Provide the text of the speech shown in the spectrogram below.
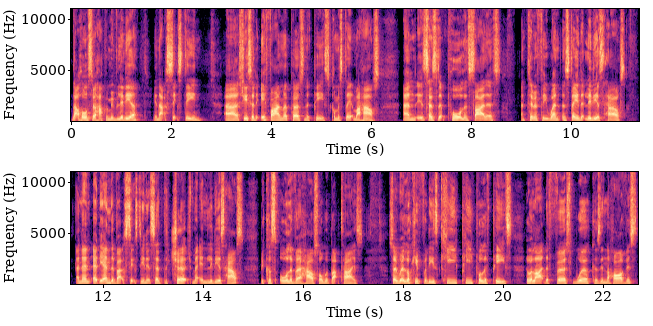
That also happened with Lydia in Acts 16. Uh, she said, If I'm a person of peace, come and stay at my house. And it says that Paul and Silas and Timothy went and stayed at Lydia's house. And then at the end of Acts 16, it said the church met in Lydia's house because all of her household were baptized. So we're looking for these key people of peace who are like the first workers in the harvest.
